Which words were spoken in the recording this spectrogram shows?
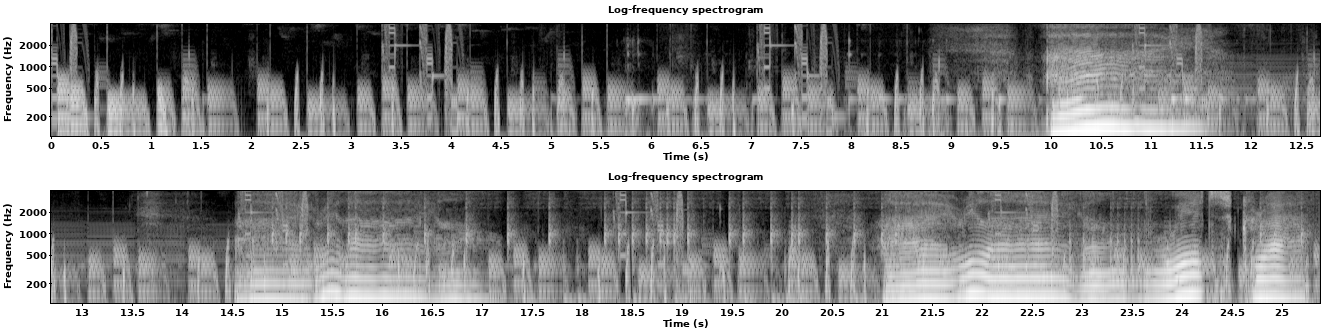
I, I rely on, I rely on witchcraft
